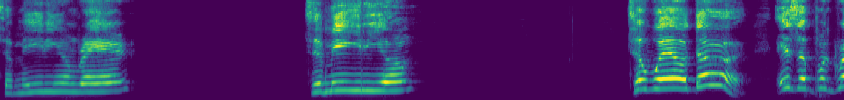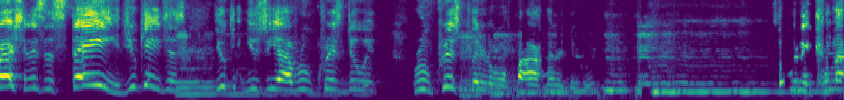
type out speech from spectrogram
to medium rare to medium to well done. It's a progression. It's a stage. You can't just you can, you see how Roof Chris do it. Roof Chris put it on 500 degrees. So when it come out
